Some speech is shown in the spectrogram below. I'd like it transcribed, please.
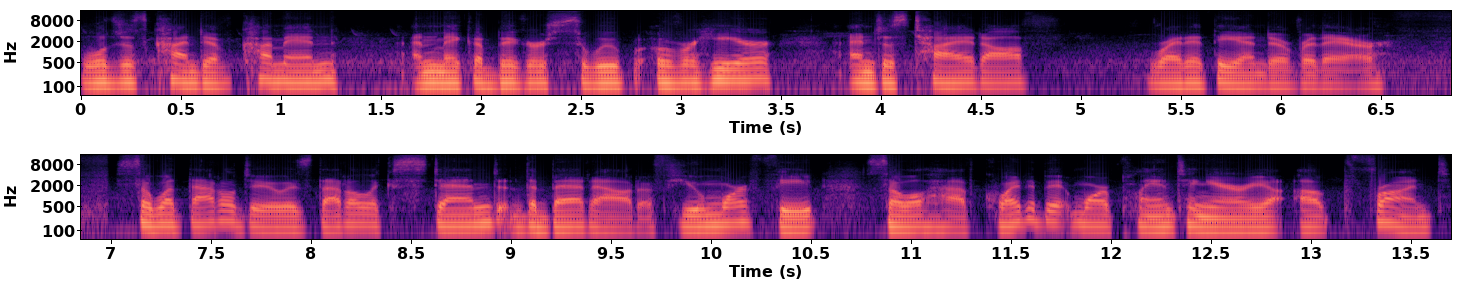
we'll just kind of come in and make a bigger swoop over here and just tie it off right at the end over there. So what that'll do is that'll extend the bed out a few more feet. So we'll have quite a bit more planting area up front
